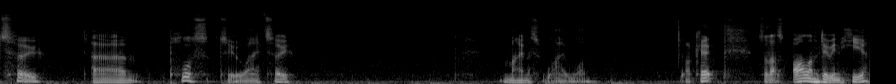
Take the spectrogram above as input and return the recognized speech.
2 um, plus 2y2 minus y1. Okay, so that's all I'm doing here.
